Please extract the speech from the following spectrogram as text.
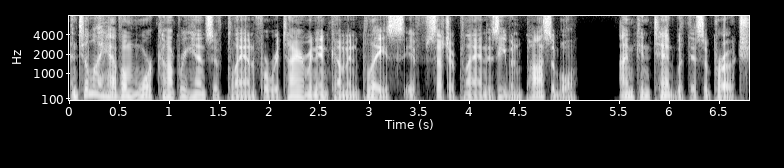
Until I have a more comprehensive plan for retirement income in place, if such a plan is even possible, I'm content with this approach.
